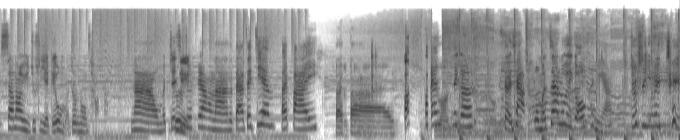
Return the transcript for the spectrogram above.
相当于就是也给我们种种草嘛。那我们这期就这样啦，那大家再见，拜拜。拜拜。哎，那个，等一下，我们再录一个 opening 啊，就是因为这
